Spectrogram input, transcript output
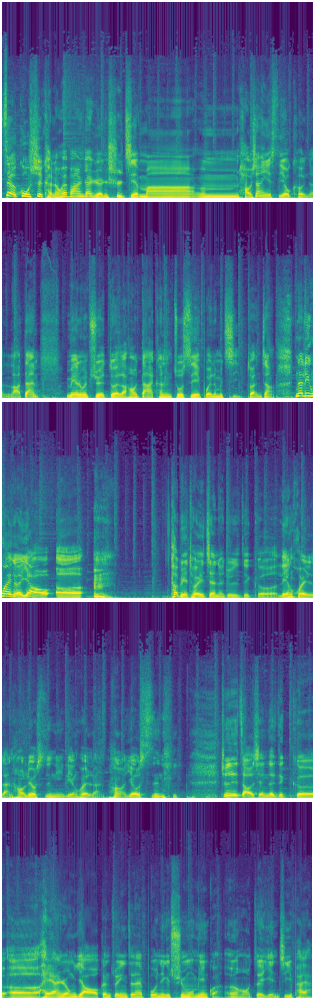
这个故事可能会发生在人世间吗？嗯，好像也是有可能啦，但没有那么绝对。然后大家可能做事也不会那么极端这样。那另外一个要呃特别推荐的就是这个连慧兰哈，又是你连慧兰哈，又是你，就是早前的这个呃《黑暗荣耀》跟最近正在播那个《驱魔面馆二》哈，这演技派。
